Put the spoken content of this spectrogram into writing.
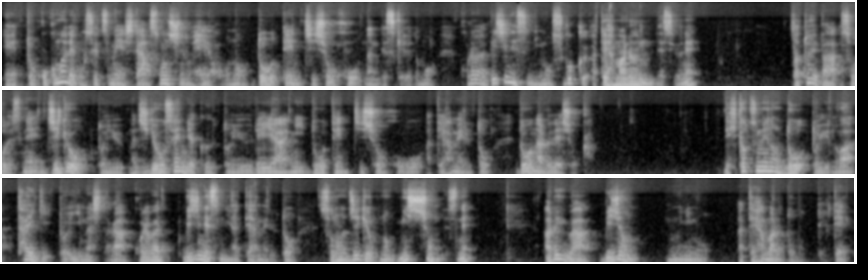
えっと、ここまでご説明した孫子の兵法の道天地商法なんですけれども、これはビジネスにもすごく当てはまるんですよね。例えば、そうですね、事業という、まあ事業戦略というレイヤーに道天地商法を当てはめるとどうなるでしょうか。で、一つ目の道というのは大義と言いましたが、これはビジネスに当てはめると、その事業のミッションですね。あるいはビジョンにも当てはまると思っていて、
